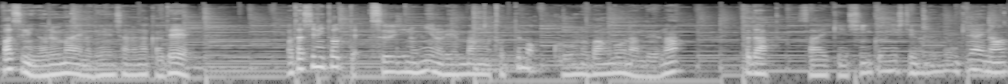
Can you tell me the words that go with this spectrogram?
バスに乗る前の電車の中で私にとって数字の2の連番がとっても幸運の番号なんだよな。ただ最近シンクロニシティが全然起きないなっ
